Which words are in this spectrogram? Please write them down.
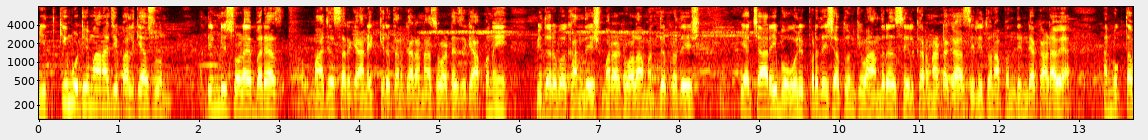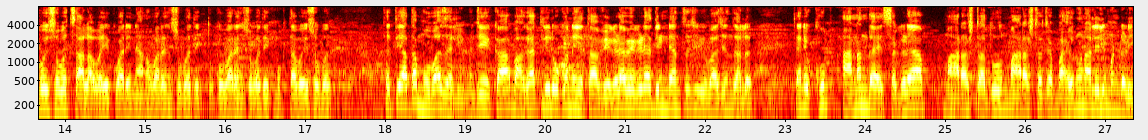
इतकी मोठी मानाची पालखी असून दिंडी सोहळा आहे. बऱ्याच माझ्यासारख्या अनेक कीर्तनकारांना असं वाटायचं की आपणही विदर्भ खानदेश मराठवाडा मध्य प्रदेश या चारही भौगोलिक प्रदेशातून किंवा आंध्र असेल कर्नाटका असेल इथून आपण दिंड्या काढाव्या आणि मुक्ताबाईसोबत चालावं. एक वारी ज्ञानोबाऱ्यांसोबत एक तुकोबाऱ्यांसोबत एक मुक्ताबाईसोबत. तर ती आता मुभा झाली. म्हणजे एका भागातली लोकांना येता वेगळ्या वेगळ्या दिंड्यांचं जे विभाजन झालं त्याने खूप आनंद आहे. सगळ्या महाराष्ट्रातून महाराष्ट्राच्या बाहेरून आलेली मंडळी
